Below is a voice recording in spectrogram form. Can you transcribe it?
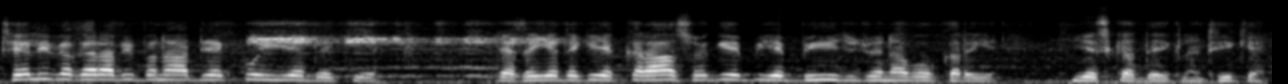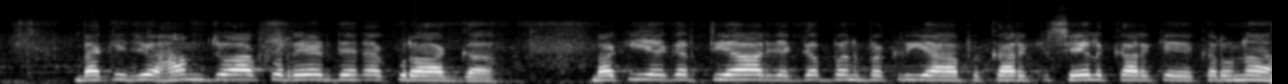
تھیلی وغیرہ بھی بنا دیا کوئی یہ دیکھیے۔ جیسے یہ دیکھیے، یہ کراس ہوگی، یہ بیج جو ہے نا وہ کریے یہ اس کا دیکھ لیں، ٹھیک ہے۔ باقی جو ہم جو آپ کو ریٹ دینا خوراک کا، باقی اگر تیار یا گبن بکری آپ کر کے سیل کر کے کرو نا،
